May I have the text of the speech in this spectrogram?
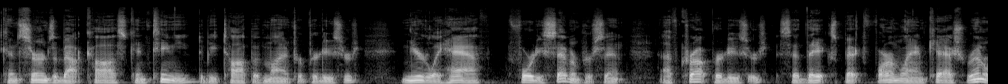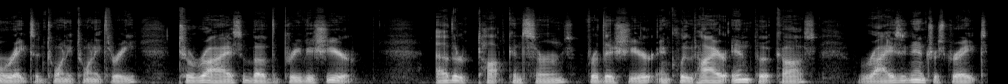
Concerns about costs continue to be top of mind for producers. Nearly half, 47%, of crop producers said they expect farmland cash rental rates in 2023 to rise above the previous year. Other top concerns for this year include higher input costs, rising interest rates,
